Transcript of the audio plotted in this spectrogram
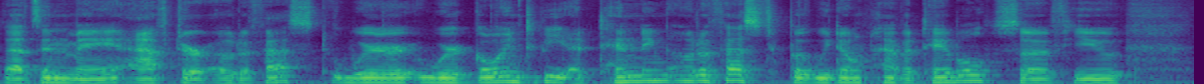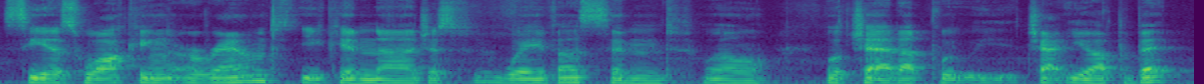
That's in May after Otafest. We're we're going to be attending Otafest, but we don't have a table. So if you see us walking around, you can uh, just wave us, and we'll we'll chat up chat you up a bit.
